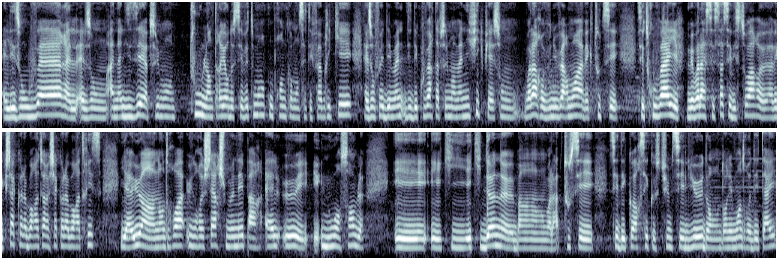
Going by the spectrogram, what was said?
Elles les ont ouverts, elles, elles ont analysé absolument tout l'intérieur de ces vêtements, comprendre comment c'était fabriqué. Elles ont fait des, découvertes absolument magnifiques, puis elles sont voilà, revenues vers moi avec toutes ces, trouvailles. Mais voilà, c'est ça, c'est l'histoire. Euh, avec chaque collaborateur et chaque collaboratrice, il y a eu un endroit, une recherche menée par elles, eux et, nous ensemble. Et, qui, donne euh, ben, voilà, tous ces, décors, ces costumes, ces lieux dans, dans les moindres détails.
